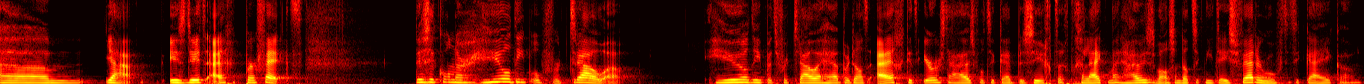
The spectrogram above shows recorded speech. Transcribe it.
Um, ja, is dit eigenlijk perfect. Dus ik kon er heel diep op vertrouwen. Heel diep het vertrouwen hebben dat eigenlijk het eerste huis wat ik heb bezichtigd gelijk mijn huis was en dat ik niet eens verder hoefde te kijken.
